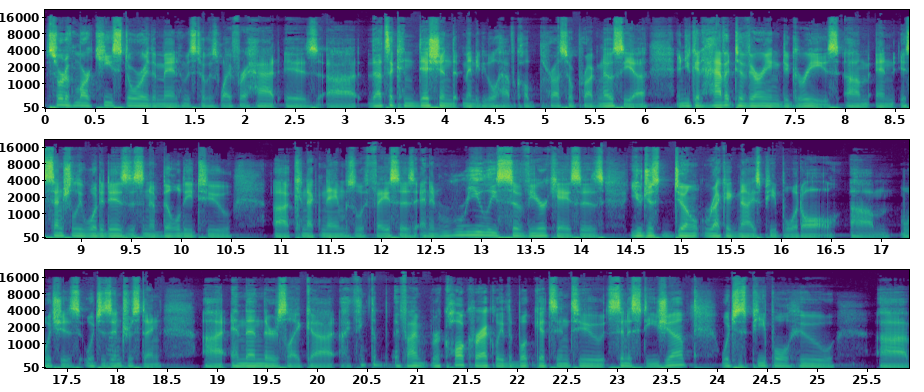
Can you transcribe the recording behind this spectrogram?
sort of marquee story, the man who mistook his wife for a hat, is uh, that's a condition that many people have called prosopagnosia, and you can have it to varying degrees. Um, and essentially, what it is is an ability to uh, connect names with faces, and in really severe cases, you just don't recognize people at all, um, which is which is interesting. Uh, and then there's like uh, I think the, if I recall correctly, the book gets into synesthesia, which is people who uh,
